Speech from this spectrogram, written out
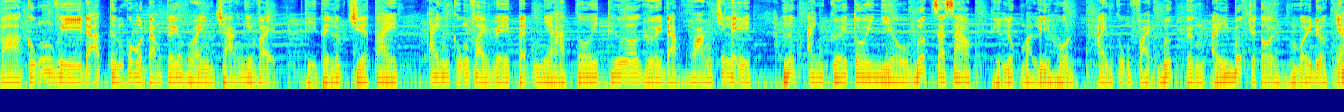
và cũng vì đã từng có một đám cưới hoành tráng như vậy thì tới lúc chia tay anh cũng phải về tận nhà tôi thưa gửi đàng hoàng chứ lị lúc anh cưới tôi nhiều bước ra sao thì lúc mà ly hôn anh cũng phải bước từng ấy bước cho tôi mới được nhá.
